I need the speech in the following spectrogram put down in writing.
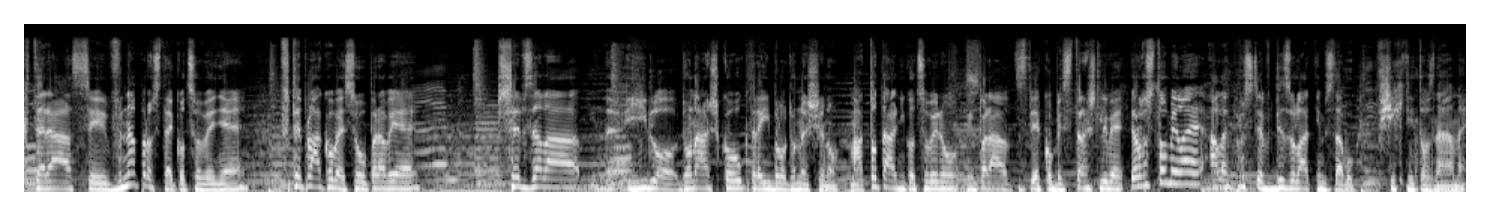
která si v naprosté kocovině, v teplákové soupravě převzala eh, jídlo donáškou, které jí bylo donešeno. Má totální kocovinu, vypadá jakoby strašlivě rostomilé, ale prostě v dezolátním stavu. Všichni to známe,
